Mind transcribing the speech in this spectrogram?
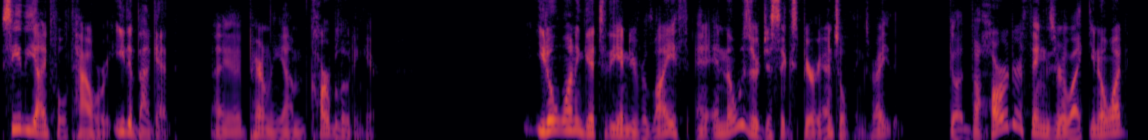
See the Eiffel Tower. Eat a baguette. I, apparently, I'm carb loading here. you don't want to get to the end of your life. And, and those are just experiential things, right? The, the harder things are like, you know what?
